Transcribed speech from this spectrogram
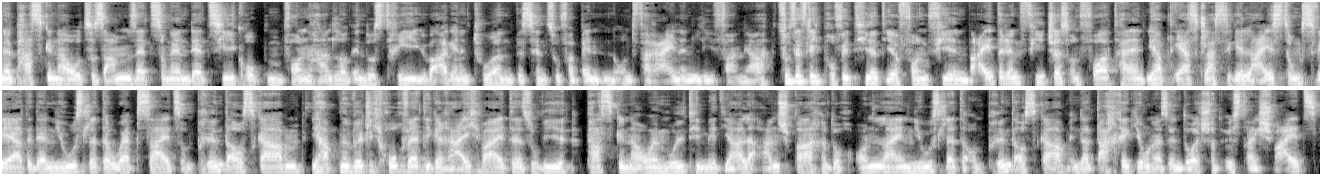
eine passgenaue Zusammensetzungen der Zielgruppen von Handel und Industrie über Agenturen bis hin zu Verbänden und Vereinen liefern. Ja. Zusätzlich profitiert ihr von vielen weiteren Features und Vorteilen. Ihr habt erstklassige Leistungswerte der Newsletter, Websites und Printausgaben. Ihr habt eine wirklich hochwertige Reichweite sowie passgenaue multimediale Ansprache durch Online-Newsletter und Printausgaben in der Dachregion, also in Deutschland, Österreich, Schweiz.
